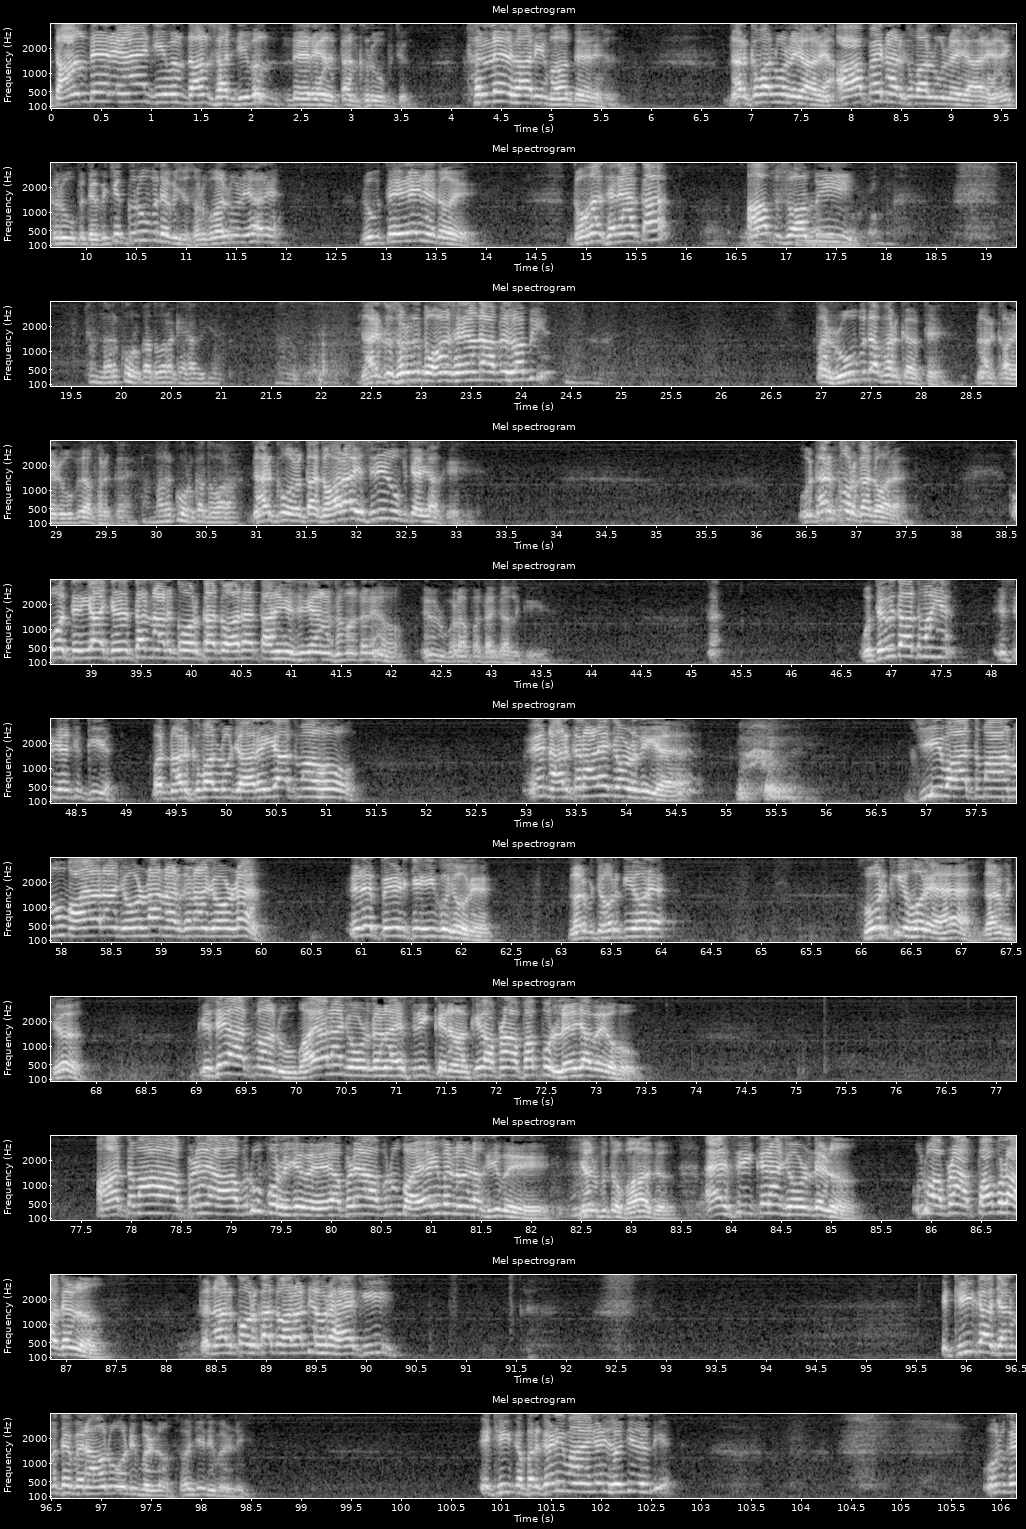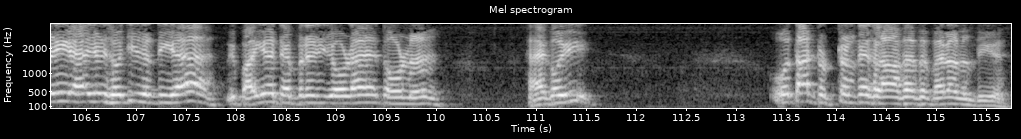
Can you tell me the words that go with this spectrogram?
ਦਾਨ ਦੇ ਰਿਹਾ ਜੀਵਨ ਦਾਨ ਸਾ ਜੀਵਨ ਦੇ ਰਿਹਾ ਤਨਖ ਰੂਪ ਚ। ਥੱਲੇ ਸਾਰੀ ਮੌਤ ਦੇ ਰਿਹਾ ਨਰਕ ਵੱਲ ਨੂੰ ਲੈ ਜਾ ਰਿਹਾ ਆਪ ਹੈ ਨਰਕ ਵੱਲ ਨੂੰ ਲੈ ਜਾ ਰਿਹਾ ਇੱਕ ਰੂਪ ਦੇ ਵਿੱਚ ਇੱਕ ਰੂਪ ਦੇ ਵਿੱਚ ਸੁਰਗ ਵੱਲ ਨੂੰ ਲੈ ਜਾ ਰਿਹਾ ਰੂਪ ਤੇਰੇ ਹੀ ਨੇ ਦੋਏ। ਦੋਹਾਂ ਸਿਰਾਂ ਕਾ ਆਪ ਸੁਆਮੀ। ਨਰਕ ਹੋਰ ਕਾ ਦੁਆਰਾ ਕਿਹਾ ਵੀ ਹੈ। ਨਰਕ ਸੁਰਗ ਦੋਹਾਂ ਸਿਰਿਆਂ ਦਾ ਆਪੇ ਸੁਆਮੀ ਹੈ। ਪਰ ਰੂਪ ਦਾ ਫ਼ਰਕ ਹੈ ਉੱਤੇ ਨਰਕ ਵਾਲੇ ਰੂਪ ਦਾ ਫ਼ਰਕ ਹੈ। ਨਰਕ ਹੋਰ ਕਾ ਦੁਆਰਾ। ਨਰਕ ਹੋਰ ਕਾ ਦੁਆਰਾ ਇਸਰੀ ਰੂਪ ਚ ਜਾ ਕੇ ਉਹ ਨਰਕ ਹੋਰ ਕਾ ਦੁਆਰਾ ਹੈ। ਉਹ ਤੇਰੀਆ ਜਿਹੜੇ ਤਾਂ ਨਰਕ ਹੋਰ ਕਾ ਦੁਆਰਾ ਤਾਂ ਹੀ ਇਸ ਜਾਨ ਸਮਝ ਰਹੇ ਹੋ ਇਹਨਾਂ ਨੂੰ ਬੜਾ ਪਤਾ ਗੱਲ ਕੀ ਹੈ। ਉੱਥੇ ਵੀ ਤਾਂ ਆਤਮਾ ਹੀ ਹੈ ਇਸਰੀਆ ਚ ਕੀ ਹੈ? ਪਰ ਨਰਕ ਵੱਲ ਨੂੰ ਜਾ ਰਹੀ ਆਤਮਾ ਉਹ। ਇਹ ਨਰਕ ਨਾਲੇ ਜੋੜਦੀ ਹੈ। ਜੀਵ ਆਤਮਾ ਨੂੰ ਮਾਇਆ ਨਾਲ ਜੋੜਨਾ, ਨਰਕ ਨਾਲ ਜੋੜਨਾ, ਇਹਦੇ ਪੇਟ 'ਚ ਹੀ ਕੁਝ ਹੋ ਰਿਹਾ। ਗਰਭ 'ਚ ਹੋਰ ਕੀ ਹੋ ਰਿਹਾ? ਹੋਰ ਕੀ ਹੋ ਰਿਹਾ ਹੈ ਗਰਭ 'ਚ? ਕਿਸੇ ਆਤਮਾ ਨੂੰ ਮਾਇਆ ਨਾਲ ਜੋੜ ਦੇਣਾ ਇਸ ਤਰੀਕੇ ਨਾਲ ਕਿ ਆਪਣਾ ਆਪਾ ਭੁੱਲੇ ਜਾਵੇ ਉਹ। ਆਤਮਾ ਆਪਣੇ ਆਪ ਨੂੰ ਭੁੱਲ ਜਾਵੇ, ਆਪਣੇ ਆਪ ਨੂੰ ਮਾਇਆ ਹੀ ਮੰਨਣ ਲੱਗ ਜਾਵੇ ਜਨਮ ਤੋਂ ਬਾਅਦ। ਇਸ ਤਰੀਕੇ ਨਾਲ ਜੋੜ ਦੇਣਾ, ਉਹਨੂੰ ਆਪਣਾ ਆਪਾ ਭੁਲਾ ਦੇਣਾ। ਤੇ ਨਰਕ ਹੋਰ ਕਾ ਦੁਆਰਾ ਨਹੀਂ ਹੋ ਰਿਹਾ ਹੈ ਕੀ? ਇਹ ਠੀਕ ਆ, ਜਨਮ ਤੇ ਬਿਨਾ ਉਹਨੂੰ ਉਹ ਨਹੀਂ ਮਿਲਣਾ, ਸੋਝੀ ਨਹੀਂ ਮਿਲਣੀ। ਇਹ ਠੀਕ ਆ, ਪਰ ਕਿਹੜੀ ਮਾਂ ਹੈ ਜਿਹੜੀ ਸੋਝੀ ਦਿੰਦੀ ਹੈ? ਉਹਨੂੰ ਕਿਹੜੀ ਹੈ ਜਿਹੜੀ ਸੋਝੀ ਦਿੰਦੀ ਹੈ? ਵੀ ਭਾਈ, ਇਹ ਟੈਂਪਰੇਰੀ ਜੋੜ ਹੈ ਤੋੜਨਾ ਹੈ। ਕੋਈ? ਉਹ ਤਾਂ ਟੁੱਟਣ ਦੇ ਖਿਲਾਫ ਹੈ, ਫਿਰ ਪਹਿਰਾ ਦਿੰਦੀ ਹੈ।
